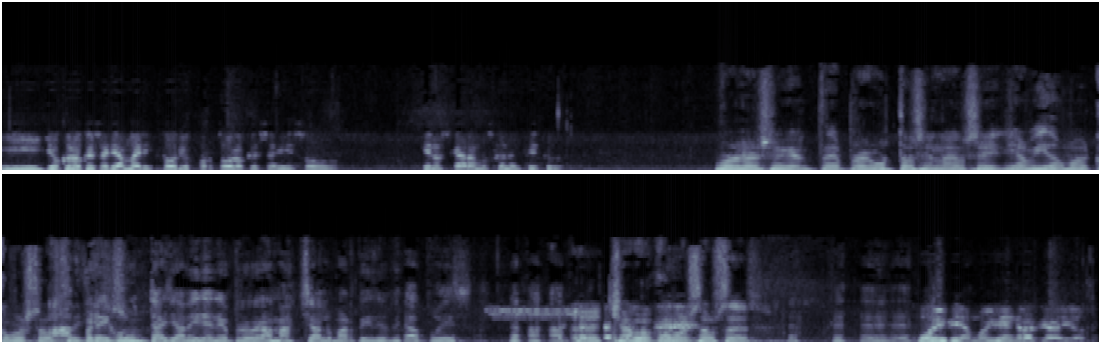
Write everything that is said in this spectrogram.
Y yo creo que sería meritorio por todo lo que se hizo que nos quedáramos con el título. Bueno, la siguiente pregunta se la hace Yamid Omar. ¿Cómo está Ah, usted? pregunta, ya miren el programa, Charlo Martínez, vea pues. Eh, Charlo, ¿cómo está usted? Muy bien, muy bien, gracias a Dios.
